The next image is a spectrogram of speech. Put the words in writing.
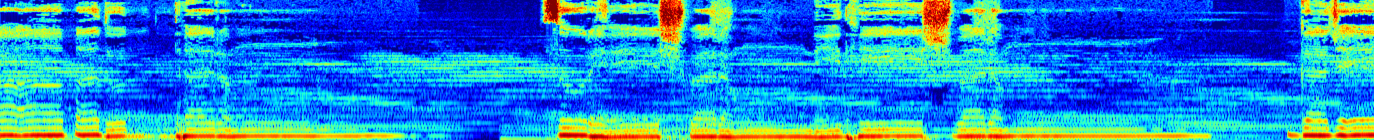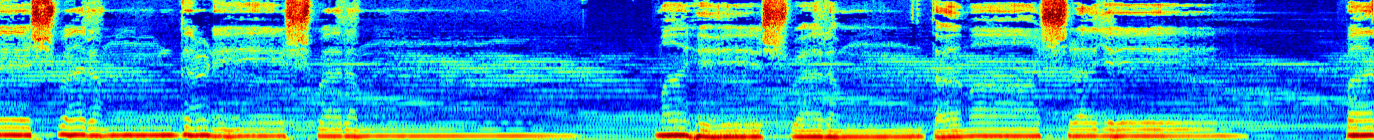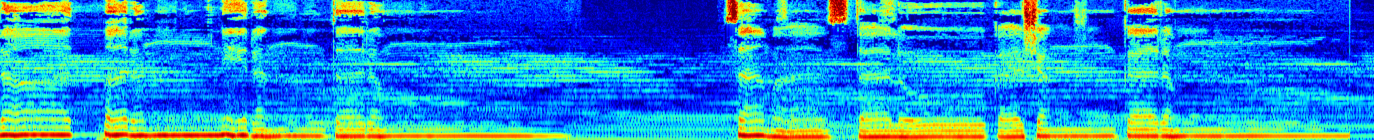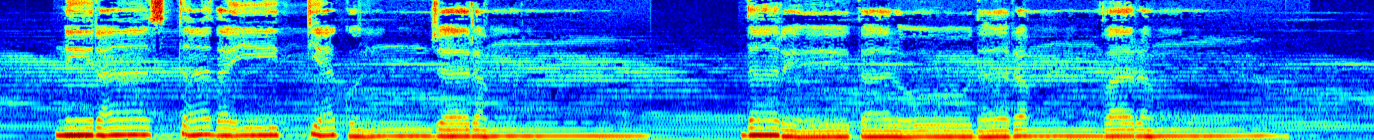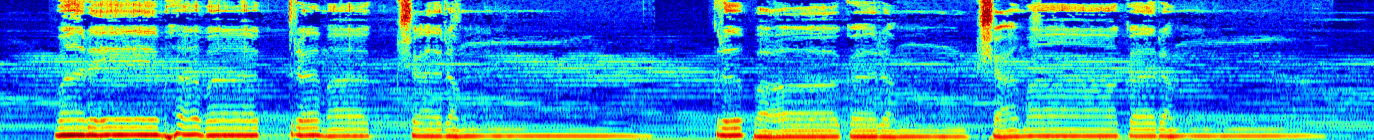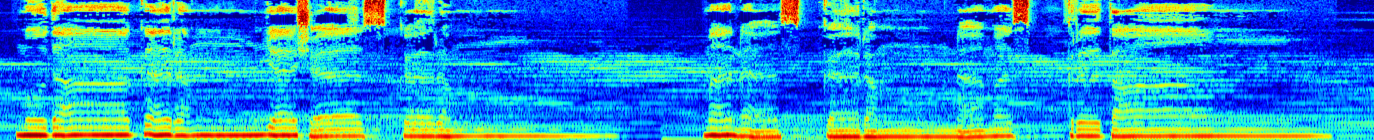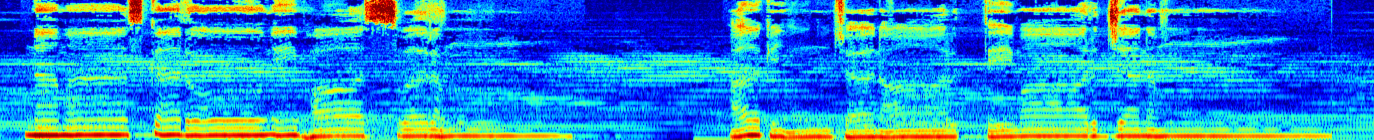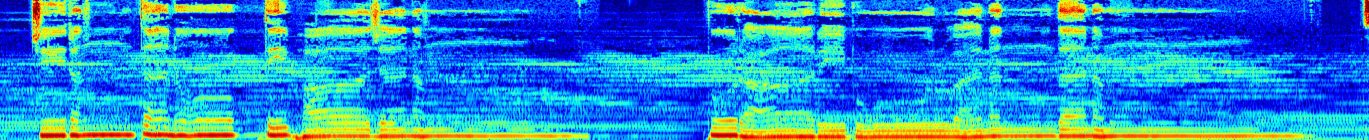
सुरेश्वरं निधीश्वरम् गजेश्वरं गणेश्वरम् महेश्वरं तमाश्रये परात्परं निरन्तरम् समस्तलोकशङ्करम् निरस्तदैत्यकुञ्जरम् दरेतरोदरं वरम् वरे। भवक्त्रमक्षरम् कृपाकरं क्षमाकरम् मुदाकरं यशस्करम् मनस्करं नमस्कृता नमस्करोमि भास्वरम्। अकिञ्चनार्तिमार्जनम्। चिरन्तनोक्तिभाजनम् पुरारिपूर्वनन्दनम्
